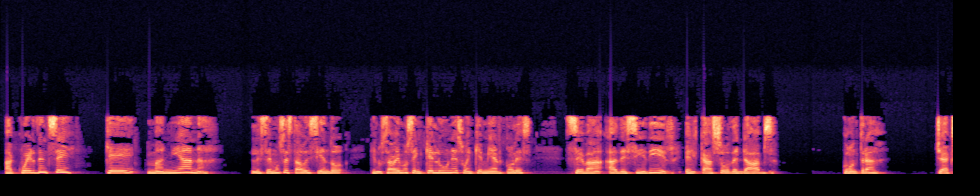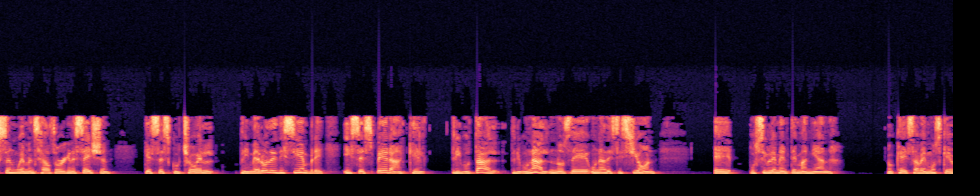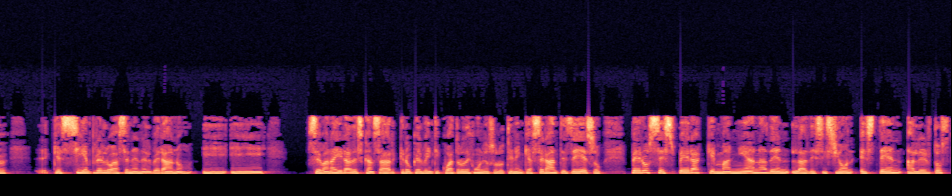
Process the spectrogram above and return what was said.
Acuérdense que mañana les hemos estado diciendo que no sabemos en qué lunes o en qué miércoles se va a decidir el caso de Dobbs contra Jackson Women's Health Organization, que se escuchó el primero de diciembre y se espera que el tributal, tribunal nos dé una decisión eh, posiblemente mañana. Ok, sabemos que, eh, que siempre lo hacen en el verano y, y se van a ir a descansar creo que el 24 de junio, solo tienen que hacer antes de eso, pero se espera que mañana den la decisión, estén alertos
